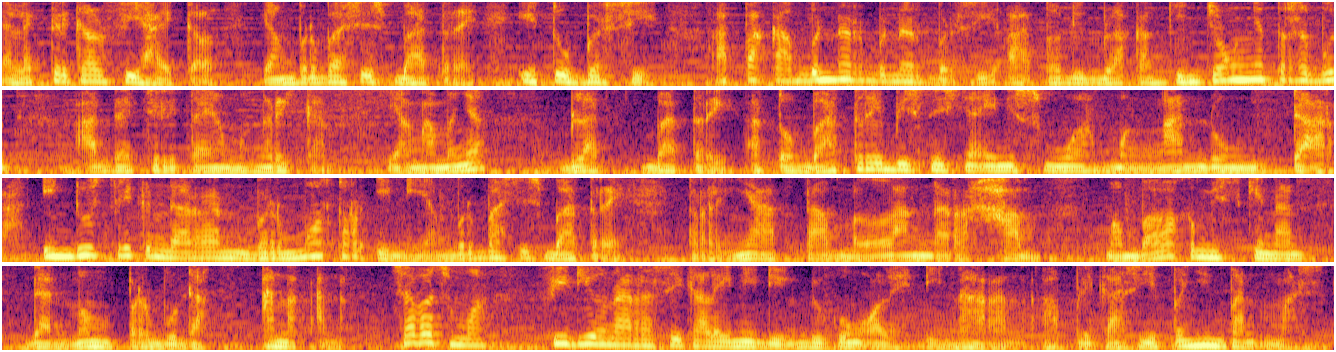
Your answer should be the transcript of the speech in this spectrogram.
electrical vehicle yang berbasis baterai itu bersih? Apakah benar-benar bersih atau di belakang kinclongnya tersebut ada cerita yang mengerikan yang namanya blood battery atau baterai bisnisnya ini semua mengandung darah. Industri kendaraan bermotor ini yang berbasis baterai ternyata melanggar HAM, membawa kemiskinan dan memperbudak anak-anak. Sahabat semua, video narasi kali ini didukung oleh Dinaran, aplikasi penyimpan emas,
